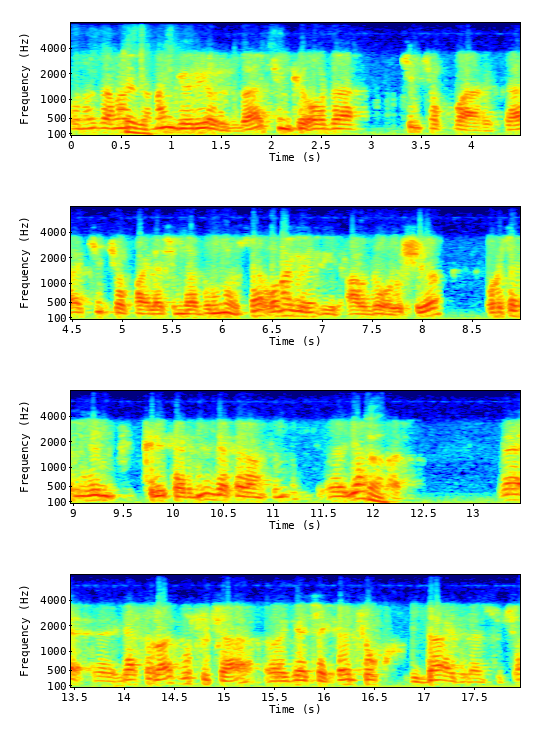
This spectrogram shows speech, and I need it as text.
Bunu zaman Tabii. zaman görüyoruz da. Çünkü orada kim çok bağırırsa, kim çok paylaşımda bulunursa ona göre bir algı oluşuyor. Oysa bizim kriterimiz, referansımız e, yasalar. Ve e, yasalar bu suça e, gerçekten çok iddia edilen suça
